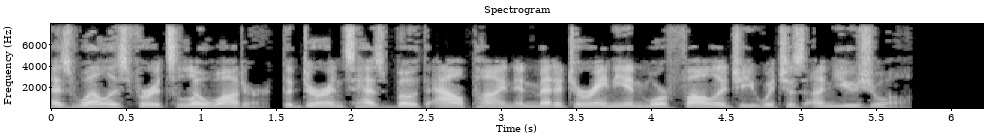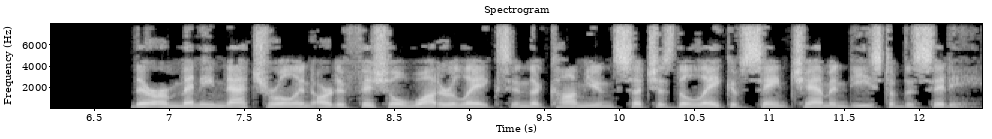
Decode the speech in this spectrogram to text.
As well as for its low water, the Durance has both alpine and Mediterranean morphology which is unusual. There are many natural and artificial water lakes in the commune such as the Lake of Saint-Chamand east of the city.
